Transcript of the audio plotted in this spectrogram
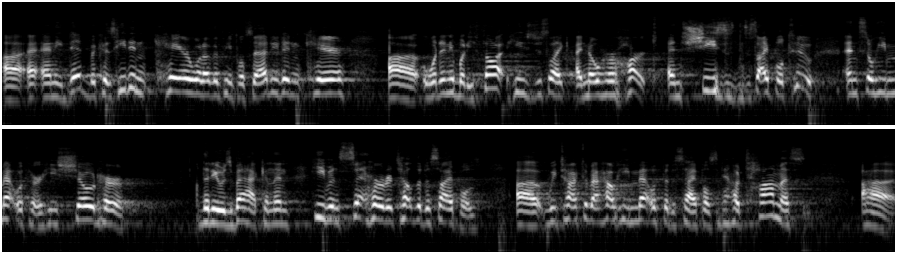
Uh, and he did because he didn't care what other people said. He didn't care uh, what anybody thought. He's just like, I know her heart, and she's a disciple too. And so he met with her. He showed her that he was back. And then he even sent her to tell the disciples. Uh, we talked about how he met with the disciples and how Thomas uh,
